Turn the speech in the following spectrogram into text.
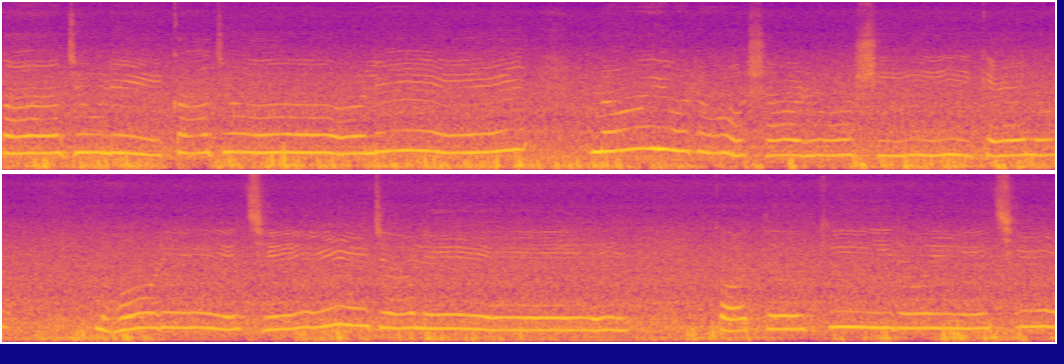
কাজলে কাজলে। নয়ন সরসী কেন ভরেছে জলে? কত কি রয়েছে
